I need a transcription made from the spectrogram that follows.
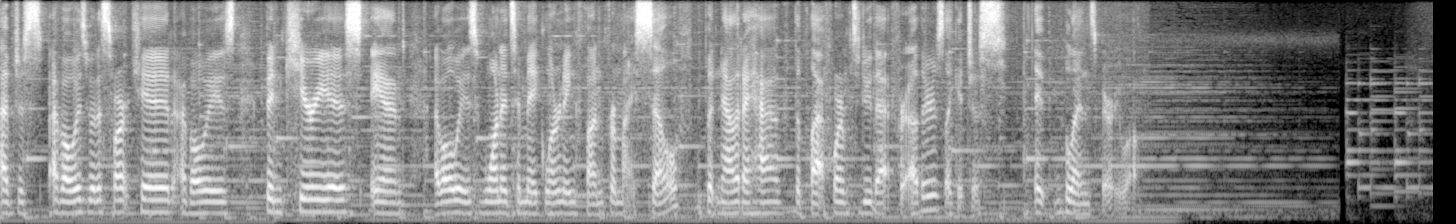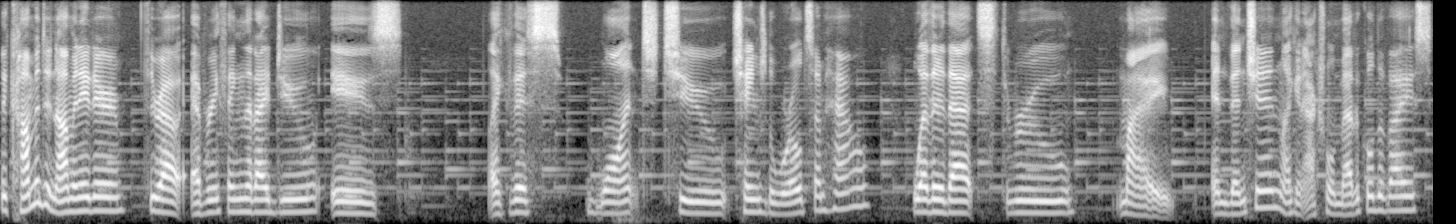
I've just, I've always been a smart kid. I've always been curious and I've always wanted to make learning fun for myself. But now that I have the platform to do that for others, like it just, it blends very well. The common denominator throughout everything that I do is like this want to change the world somehow, whether that's through my invention, like an actual medical device,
